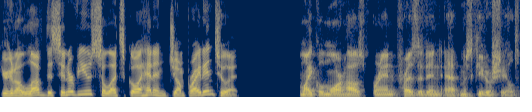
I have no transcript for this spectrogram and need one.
You're going to love this interview, so let's go ahead and jump right into it. Michael Moorhouse, brand president at Mosquito Shield.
